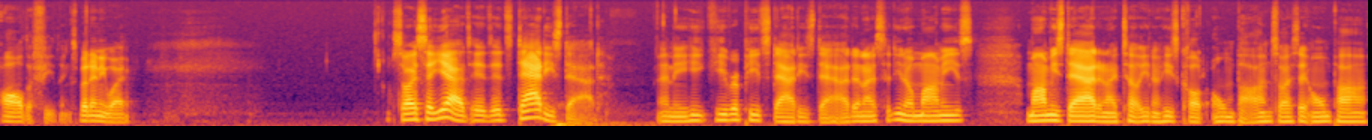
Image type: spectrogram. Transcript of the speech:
all the feelings. But anyway, so I say, yeah, it, it's daddy's dad. And he, he, he repeats daddy's dad. And I said, you know, mommy's mommy's dad. And I tell, you know, he's called Ompa. And so I say Ompa.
